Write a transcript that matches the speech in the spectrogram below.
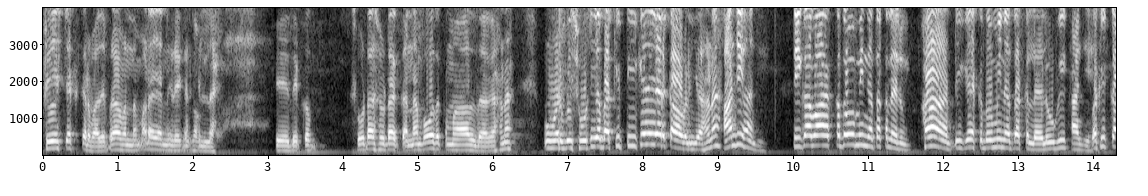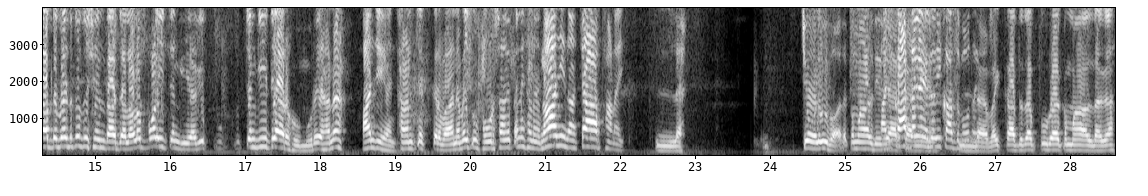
ਫੇਸ ਚੈੱਕ ਕਰਵਾ ਦੇ ਭਰਾ ਬੰਦਾ ਮਾੜਾ ਜਿਹਾ ਨੇੜੇ ਕਰਕੇ ਲੈ। ਇਹ ਦੇਖੋ ਛੋਟਾ ਛੋਟਾ ਕੰਨਾ ਬਹੁਤ ਕਮਾਲ ਦਾ ਹੈਗਾ ਹਨਾ? ਉਮਰ ਵੀ ਛੋਟੀ ਆ ਬਾਕੀ ਟੀਕੇ ਦੇ ਯਾਰ ਕਾਬਲੀ ਆ ਹਨਾ? ਹਾਂਜੀ ਹਾਂਜੀ। ਟੀਕਾ ਬਾ ਇੱਕ ਦੋ ਮਹੀਨੇ ਤੱਕ ਲੈ ਲੂ ਜੀ। ਹਾਂ ਟੀਕੇ ਇੱਕ ਦੋ ਮਹੀਨੇ ਤੱਕ ਲੈ ਹਾਂਜੀ। ਬਾਕੀ ਕੱਦ ਬੈੱਡ ਤੋਂ ਤੁਸੀਂ ਅੰਦਾਜ਼ਾ ਲਾ ਲਓ ਬੜੀ ਚੰਗੀ ਹੈਗੀ ਚੰਗੀ ਤਿਆਰ ਹੋ ਮੂਰੇ ਹਨਾ? ਹਾਂਜੀ ਹਾਂਜੀ। ਥਣ ਚੈੱਕ ਕਰਵਾਣੇ ਬਾਈ ਕੋਈ ਫੋਰ ਸੰਗ ਤਾਂ ਨਹੀਂ ਸੁਣਿਆ? ਨਾ ਜੀ ਨਾ ਚਾਰ ਥਾਣਾ ਜੀ। ਲੈ। ਝੋਲੀ ਬਹੁਤ ਕਮਾਲ ਦੀ ਹਾਂਜੀ, ਤਿਆਰ ਕੱਦ ਕਰ ਲਈ ਵੇਖ ਲਓ ਜੀ, ਕੱਦ ਬਹੁਤ ਹੈ। ਲੈ ਬਾਈ ਕੱਦ ਦਾ ਪੂਰਾ ਕਮਾਲ ਦਾਗਾ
